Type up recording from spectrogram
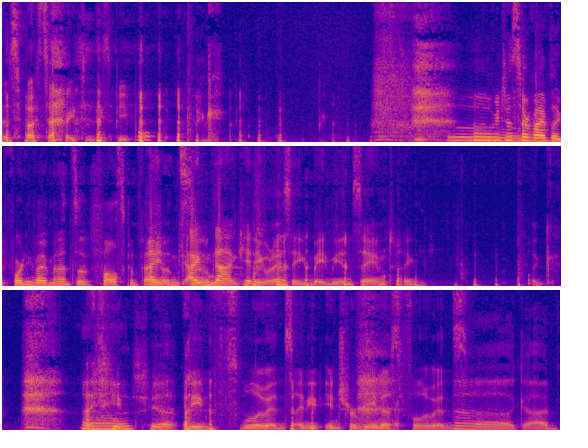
I'm so sorry to these people. Oh, we just survived like 45 minutes of false I, confessions. so- I'm not kidding when I say you made me insane. I, like, I Oh, need. I need fluids. I need intravenous fluids. Oh god.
